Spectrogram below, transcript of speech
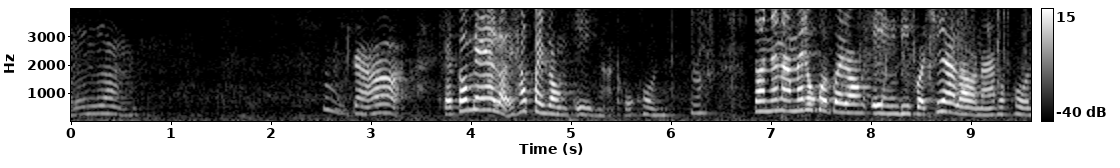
เรื่องๆแต่ก็แต่ก็ไม่อร่อยถ้าไปลองเองอะทุกคนตอนนั้นนะไม่ทุกคนไปลองเองดีกว่าเชื่อเรานะทุกคน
